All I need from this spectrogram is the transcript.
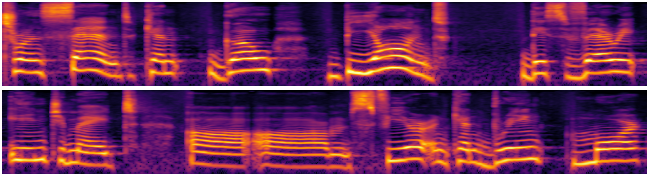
transcend, can go beyond this very intimate uh, um, sphere and can bring more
